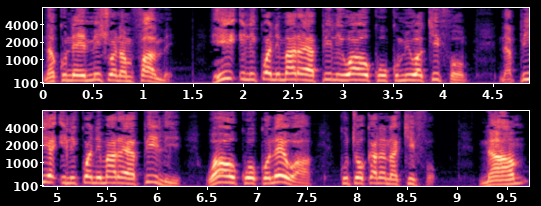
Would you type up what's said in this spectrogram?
na kuneemishwa na mfalme. Hii ilikuwa ni mara ya pili wao kuhukumiwa kifo na pia ilikuwa ni mara ya pili wao kuokolewa kutokana na kifo. Naam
